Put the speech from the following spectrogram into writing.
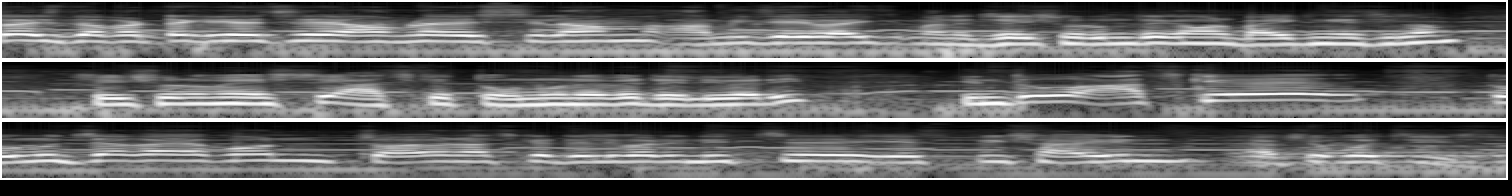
গাইজ ব্যাপারটা কি হয়েছে? আমরা এসেছিলাম, আমি যেই বাইক মানে যেই শোরুম থেকে আমার বাইক নিয়েছিলাম, সেই শোরুমে এসেছি। আজকে তনু নেবে ডেলিভারি কিন্তু আজকে তনুর জায়গায় এখন চয়ন আজকে ডেলিভারি নিচ্ছে এসপি শাইন একশো পঁচিশ।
